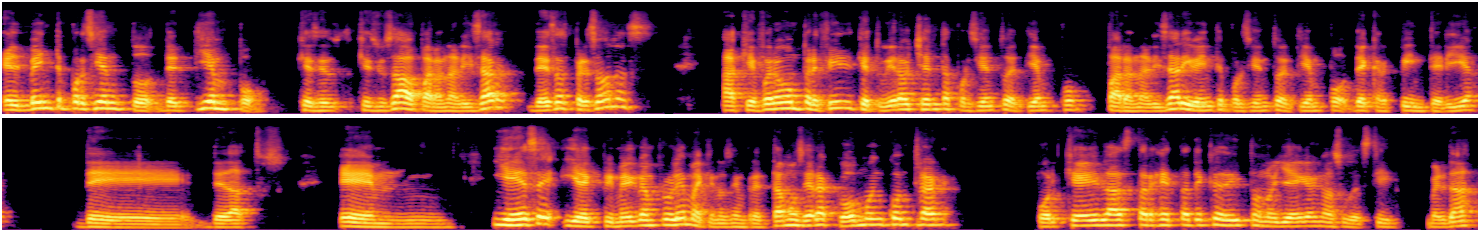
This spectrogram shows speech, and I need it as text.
el 20% de tiempo que se, que se usaba para analizar de esas personas a que fuera un perfil que tuviera 80% de tiempo para analizar y 20% de tiempo de carpintería de, de datos. Em, y ese, y el primer gran problema que nos enfrentamos era cómo encontrar por qué las tarjetas de crédito no llegan a su destino, ¿verdad?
